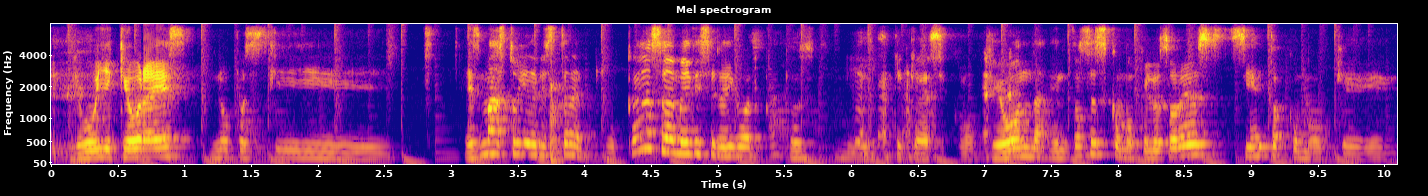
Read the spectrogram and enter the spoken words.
Y luego, oye, ¿qué hora es? No, pues es que es más, tú ya debes estar en tu casa, me dice, le digo, pues, te quedas así como, ¿qué onda? Entonces, como que los horarios siento como que.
